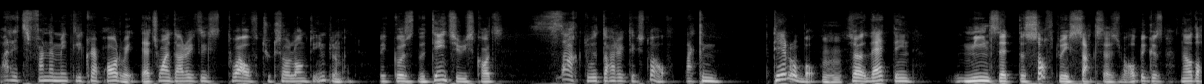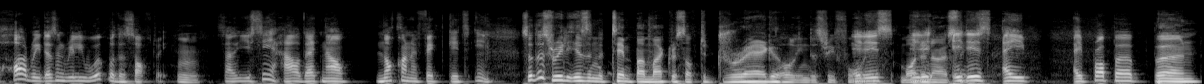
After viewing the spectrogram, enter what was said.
but it's fundamentally crap hardware. That's why DirectX 12 took so long to implement because the 10 series cards sucked with DirectX 12, like in terrible. Mm-hmm. So that then means that the software sucks as well because now the hardware doesn't really work with the software. Mm. So you see how that now knock-on effect gets in. So this really is an attempt by Microsoft to drag the whole industry forward. It is modernize. It, is a a proper burn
